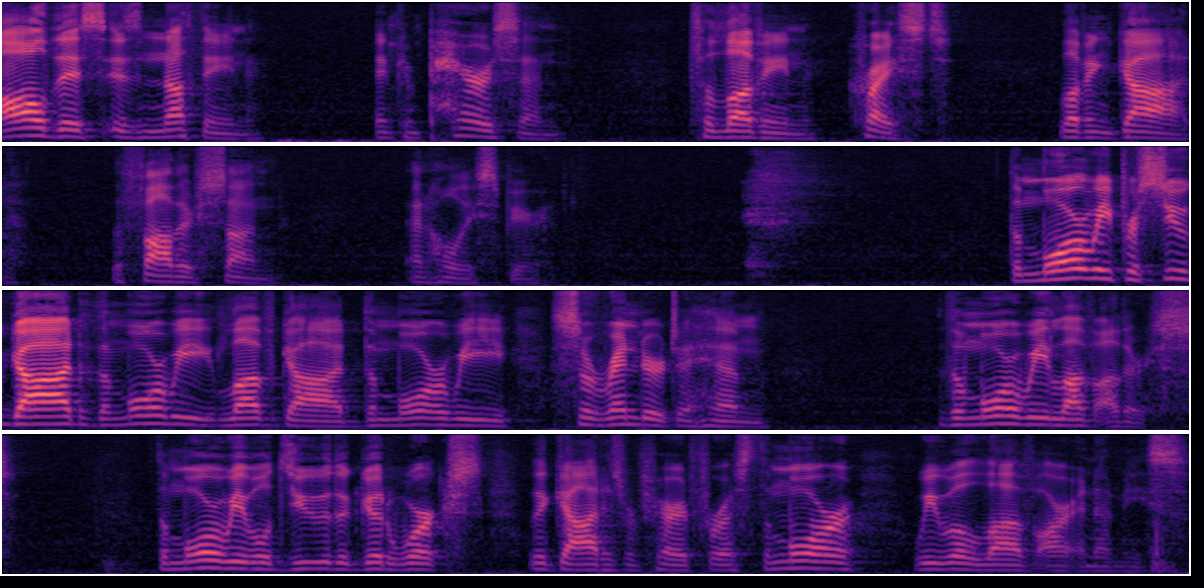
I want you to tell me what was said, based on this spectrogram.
All this is nothing in comparison to loving Christ, loving God, the Father, Son, and Holy Spirit. The more we pursue God, the more we love God, the more we surrender to Him, the more we love others, the more we will do the good works that God has prepared for us, the more we will love our enemies.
